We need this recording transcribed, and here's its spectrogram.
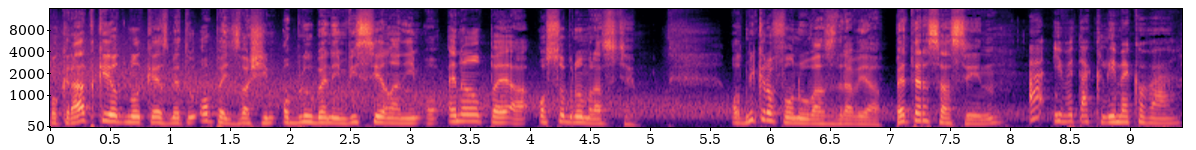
Po krátkej odmlke sme tu opäť s vašim obľúbeným vysielaním o NLP a osobnom raste. Od mikrofónu vás zdravia Peter Sasin a Iveta Klimeková.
